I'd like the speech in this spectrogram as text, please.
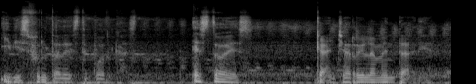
y disfruta de este podcast. Esto es Cancha Reglamentaria.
